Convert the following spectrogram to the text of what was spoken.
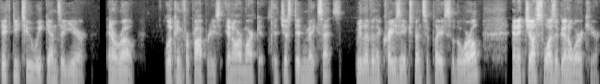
52 weekends a year in a row looking for properties in our market. It just didn't make sense. We live in a crazy expensive place of the world and it just wasn't going to work here.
